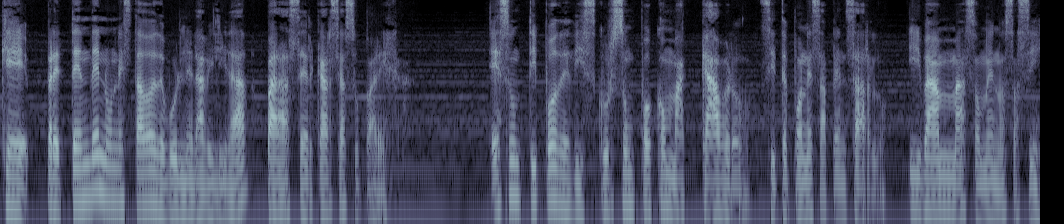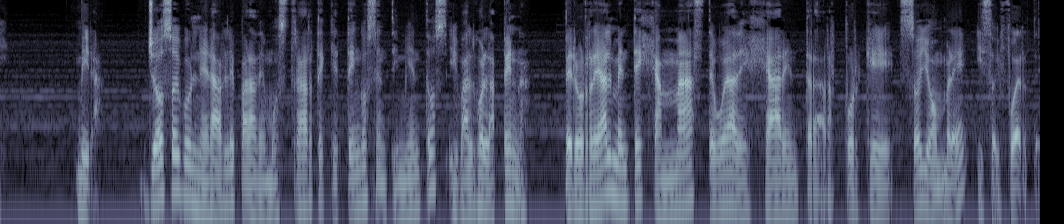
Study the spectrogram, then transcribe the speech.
que pretenden un estado de vulnerabilidad para acercarse a su pareja. Es un tipo de discurso un poco macabro si te pones a pensarlo, y va más o menos así. Mira, yo soy vulnerable para demostrarte que tengo sentimientos y valgo la pena, pero realmente jamás te voy a dejar entrar porque soy hombre y soy fuerte.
